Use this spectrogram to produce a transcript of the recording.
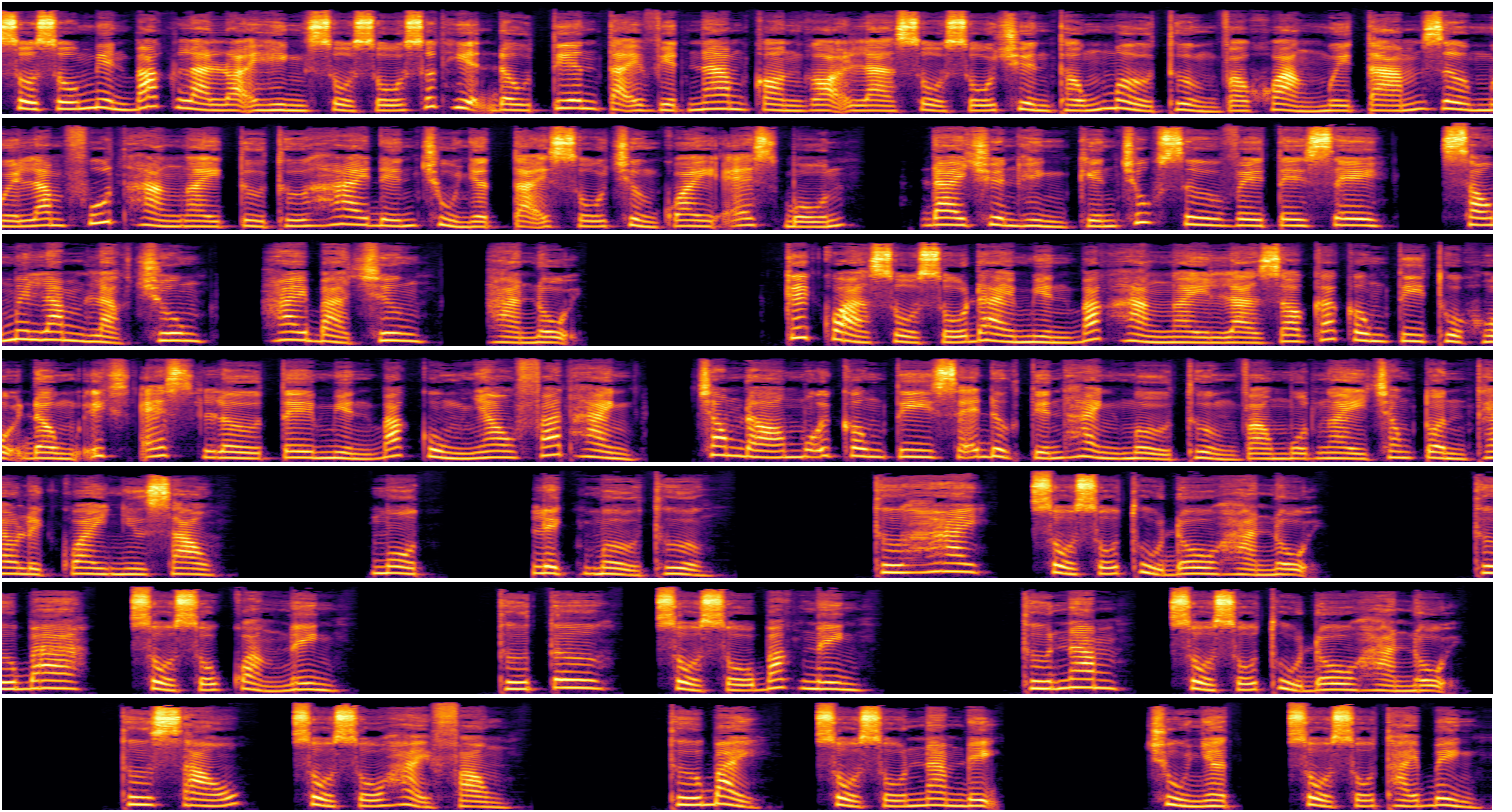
Sổ số miền Bắc là loại hình sổ số xuất hiện đầu tiên tại Việt Nam còn gọi là sổ số truyền thống mở thưởng vào khoảng 18 giờ 15 phút hàng ngày từ thứ hai đến chủ nhật tại số trường quay S4. Đài truyền hình kiến trúc sư VTC 65 Lạc Trung, Hai Bà Trưng, Hà Nội. Kết quả sổ số đài miền Bắc hàng ngày là do các công ty thuộc Hội đồng XSLT miền Bắc cùng nhau phát hành, trong đó mỗi công ty sẽ được tiến hành mở thưởng vào một ngày trong tuần theo lịch quay như sau. 1. Lịch mở thưởng. Thứ hai, sổ số thủ đô Hà Nội. Thứ ba, sổ số Quảng Ninh. Thứ tư, sổ số Bắc Ninh. Thứ năm, sổ số thủ đô Hà Nội. Thứ sáu, sổ số Hải Phòng. Thứ bảy, sổ số Nam Định. Chủ nhật, sổ số Thái Bình.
